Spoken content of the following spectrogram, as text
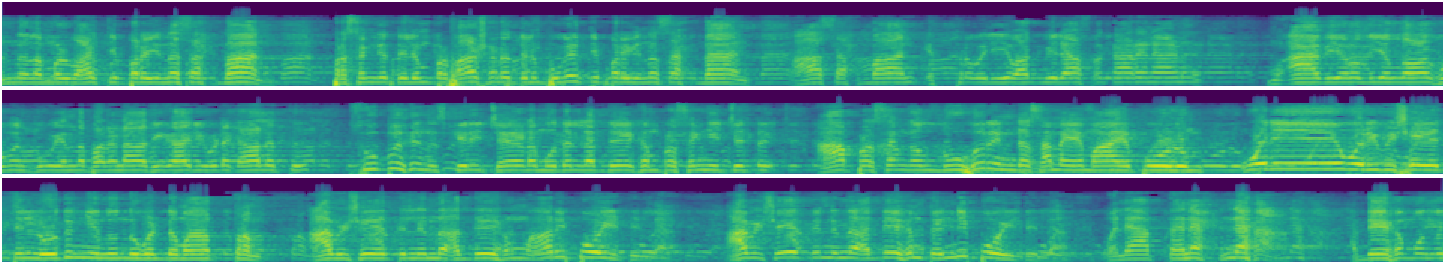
എന്ന് നമ്മൾ വാഴ്ത്തി പറയുന്ന സഹ്ബാൻ പ്രസംഗത്തിലും പ്രഭാഷണത്തിലും പുകഴ്ത്തി പറയുന്ന സഹ്ബാൻ ആ സഹ്ബാൻ എത്ര വലിയ വാഗ്വിലാസക്കാരനാണ്? മുആവിയ റളിയല്ലാഹു അൻഹു എന്ന ഭരണാധികാരിയുടെ കാലത്ത് സുബുഹ് നിസ്കരിച്ചേട മുതൽ അദ്ദേഹം പ്രസംഗിച്ചിട്ട് ആ പ്രസംഗം ലുഹറിന്റെ സമയമായപ്പോഴും ഒരേ ഒരു വിഷയത്തിൽ ഒതുങ്ങി നിന്നുകൊണ്ട് മാത്രം ആ വിഷയത്തിൽ നിന്ന് അദ്ദേഹം മാറിപ്പോയിട്ടില്ല. ആ വിഷയത്തിൽ നിന്ന് അദ്ദേഹം തെന്നിപ്പോയിട്ടില്ല. വലാത്തനഹ്ന അദ്ദേഹം ഒന്ന്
